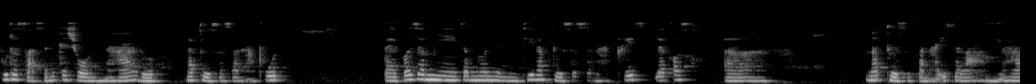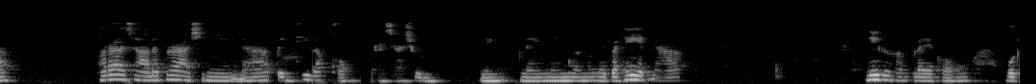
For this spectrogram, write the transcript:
พุทธศาสนิกชนนะคะหรือนับถือศาสนาพุทธ แต่ก็จะมีจำนวนหนึ่งที่นับถือศาสนาคริสต์และก็นับถือศาสนาอิสลามนะคะพระราชาและพระราชินีนะคะเป็นที่รักของประชาชนในในในเมืองในประเทศนะคะ นี่คือคำแปลของบท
